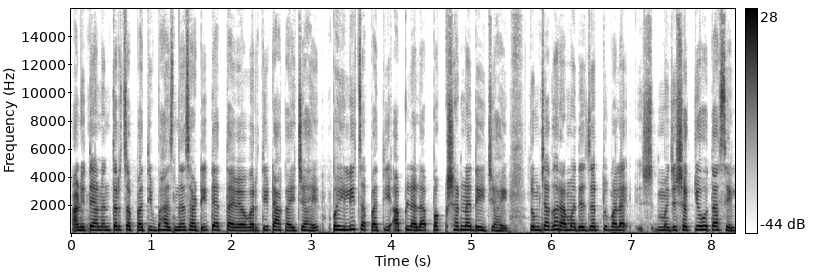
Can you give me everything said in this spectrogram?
आणि त्यानंतर चपाती भाजण्यासाठी त्या तव्यावरती टाकायची आहे. पहिली चपाती आपल्याला पक्ष्यांना द्यायची आहे. तुमच्या घरामध्ये जर तुम्हाला श- म्हणजे शक्य होत असेल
